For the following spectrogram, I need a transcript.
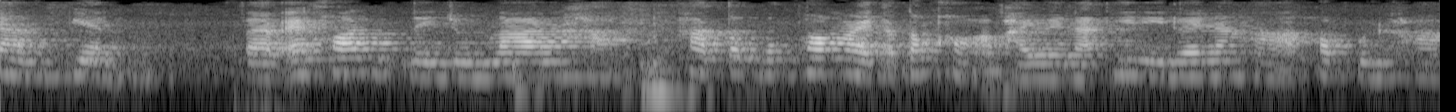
การเปลี่ยนแฟบไอคอนในจุมล่านะคะขาดตกบกพร่องอะไรก็ต้องขออภัยไว้ณที่นี้ด้วยนะคะ ขอบคุณค่ะ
